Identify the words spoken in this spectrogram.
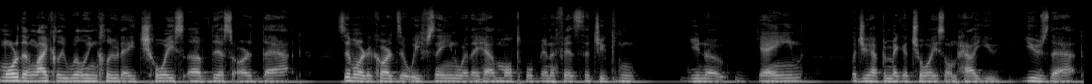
more than likely, will include a choice of this or that, similar to cards that we've seen where they have multiple benefits that you can, you know, gain, but you have to make a choice on how you use that.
